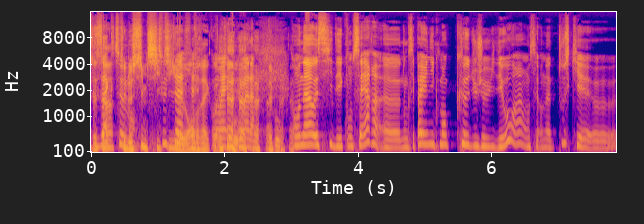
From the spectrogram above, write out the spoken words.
c'est ça? C'est le Tout à euh, en vrai, quoi. Ouais, C'est beau. voilà. C'est beau. On a aussi des concerts, donc c'est pas uniquement que du jeu vidéo. hein. On, sait- on a tout ce qui est euh,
